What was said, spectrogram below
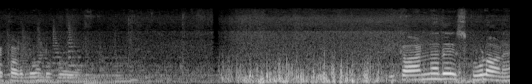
ഒക്കെ കടലുകൊണ്ട് പോവുകയാണ്. ഈ കാണുന്നത് സ്കൂളാണ്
